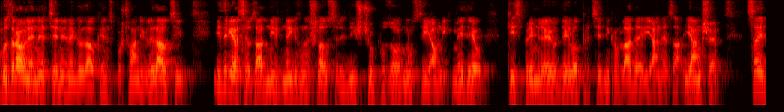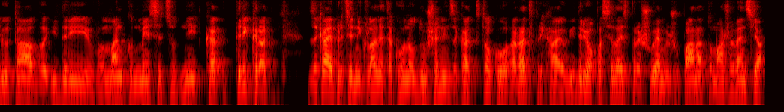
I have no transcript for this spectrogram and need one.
pozdravljene, cenjene gledalke in spoštovani gledalci. Idrija se je v zadnjih dneh znašla v središču pozornosti javnih medijev, ki spremljajo delo predsednika vlade Janeza Janše. Saj je bil ta v Idriji v manj kot mesecu dni kar trikrat. Zakaj je predsednik vlade tako navdušen in zakaj tako rad prihaja v Idrijo, pa sedaj sprašujem župana Tomaža Venslja,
